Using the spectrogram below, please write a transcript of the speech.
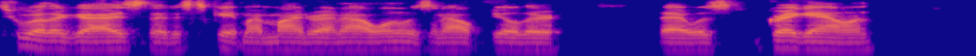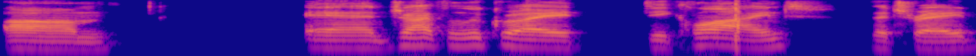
two other guys that escape my mind right now. One was an outfielder that was Greg Allen. Um, and Jonathan Lucroy declined the trade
